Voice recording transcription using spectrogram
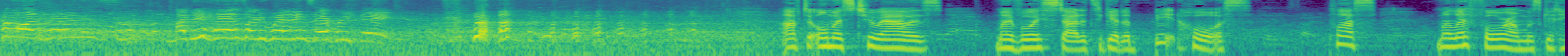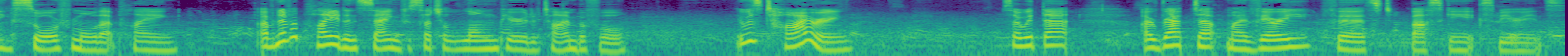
Come on, hens. I do hens, I do weddings, everything. After almost two hours, my voice started to get a bit hoarse. Plus, my left forearm was getting sore from all that playing. I've never played and sang for such a long period of time before. It was tiring. So, with that, I wrapped up my very first busking experience.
